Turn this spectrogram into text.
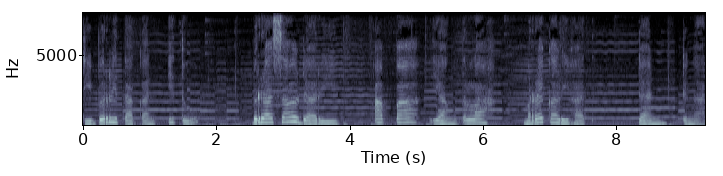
diberitakan itu berasal dari apa yang telah mereka lihat dan dengar.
